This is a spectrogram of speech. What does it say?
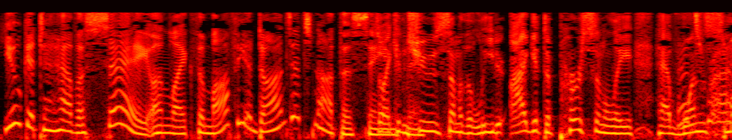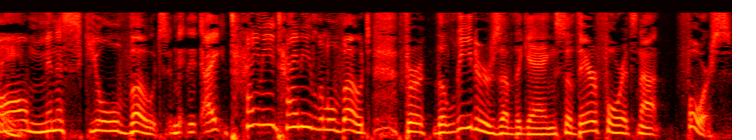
you get to have a say. Unlike the mafia dons, it's not the same. so I can thing. choose some of the leader. I get to personally have That's one right. small, minuscule vote, I, tiny, tiny little vote for the leaders of the gang. So therefore, it's not force.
